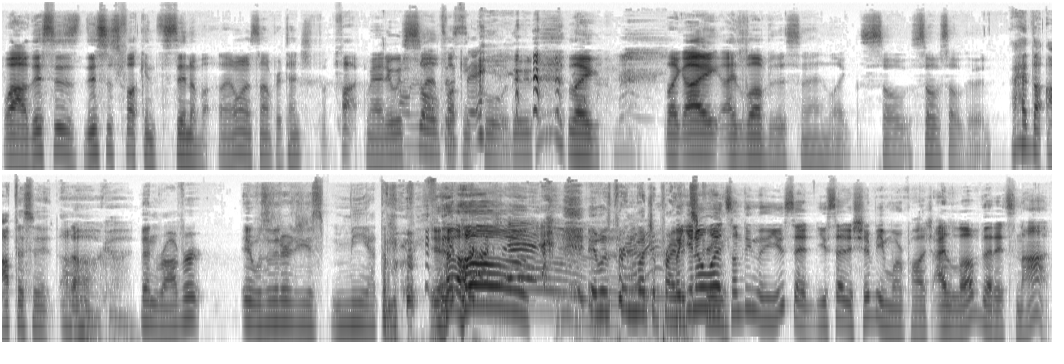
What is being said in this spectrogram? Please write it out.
wow, this is this is fucking cinema. I don't want to sound pretentious, but fuck, man, it was so fucking cool, dude. like, like I I love this man. Like so so so good. I had the opposite um, oh god. than Robert. It was literally just me at the movie. Yeah. Oh. it was pretty much a private. But you know screen. what? Something that you said, you said it should be more polished. I love that it's not.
